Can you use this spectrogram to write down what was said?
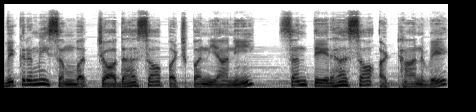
विक्रमी संवत 1455 यानी सन तेरह सौ अट्ठानवे,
